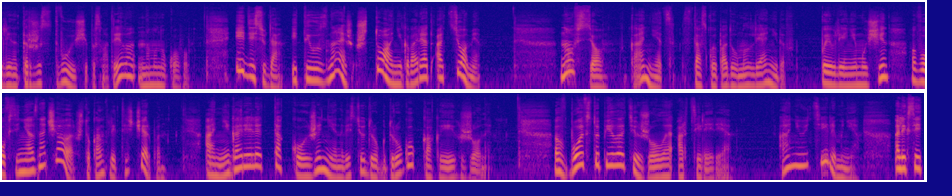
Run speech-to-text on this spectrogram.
Елена торжествующе посмотрела на Манукову. «Иди сюда, и ты узнаешь, что они говорят о Тёме». «Ну все, конец», — с тоской подумал Леонидов. Появление мужчин вовсе не означало, что конфликт исчерпан. Они горели такой же ненавистью друг к другу, как и их жены. В бой вступила тяжелая артиллерия. А не уйти ли мне? Алексей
